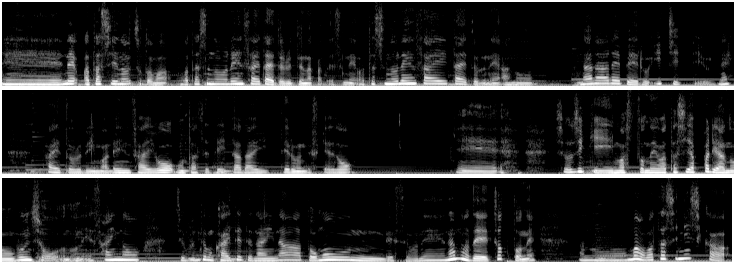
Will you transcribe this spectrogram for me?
えーね、私のちょっと、ま、私の連載タイトルっていう中ですね私の連載タイトルねあの奈良レベル1っていうねタイトルで今連載を持たせていただいてるんですけどえー、正直言いますとね私やっぱりあの文章のね才能自分でも書いててないなと思うんですよね。なのでちょっとねあのー、まあ私にしか、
